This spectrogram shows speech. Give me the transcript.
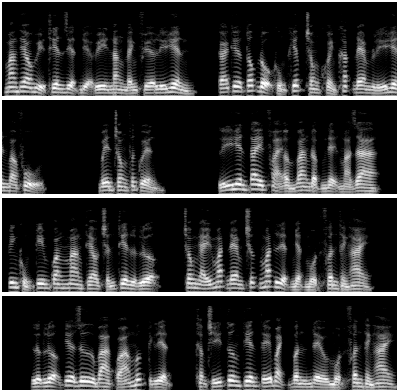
mang theo hủy thiên diệt địa uy năng đánh phía lý hiên, cái kia tốc độ khủng khiếp trong khoảnh khắc đem lý hiên bao phủ. Bên trong phân quyền, lý hiên tay phải ầm vang đập nện mà ra, kinh khủng kim quang mang theo chấn thiên lực lượng trong nháy mắt đem trước mắt liệt nhật một phân thành hai. Lực lượng kia dư ba quá mức kịch liệt, thậm chí tương tiên tế bạch vân đều một phân thành hai,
